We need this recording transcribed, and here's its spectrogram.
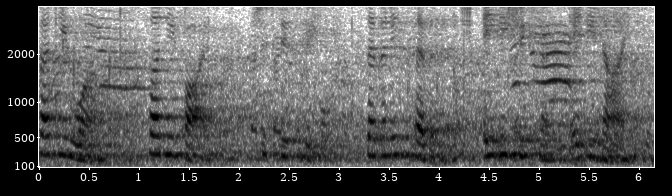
31, 35, 63, 77, 86 and 89.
